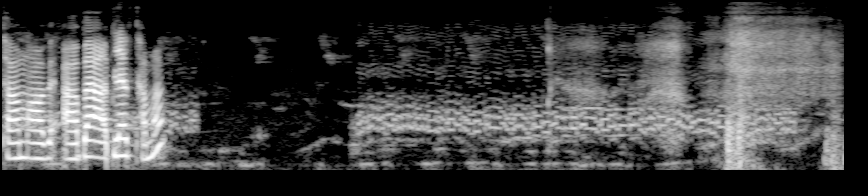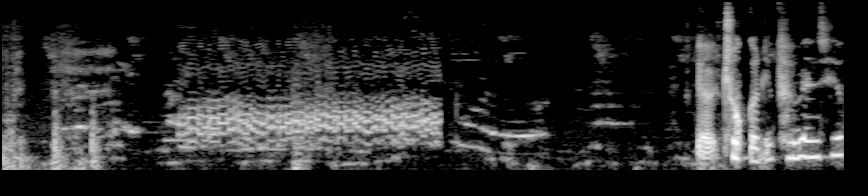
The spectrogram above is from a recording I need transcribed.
Tamam abi. Abi abiler tamam. Ya çok garip benziyor.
